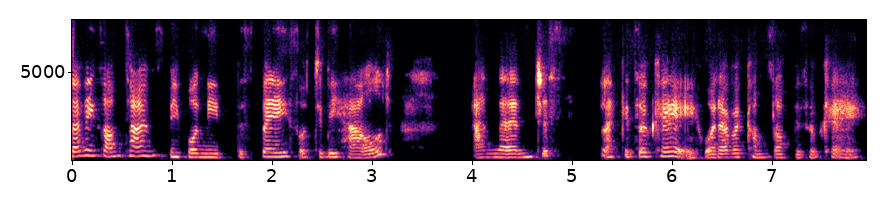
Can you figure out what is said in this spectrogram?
So I think sometimes people need the space or to be held, and then just like it's okay, whatever comes up is okay.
